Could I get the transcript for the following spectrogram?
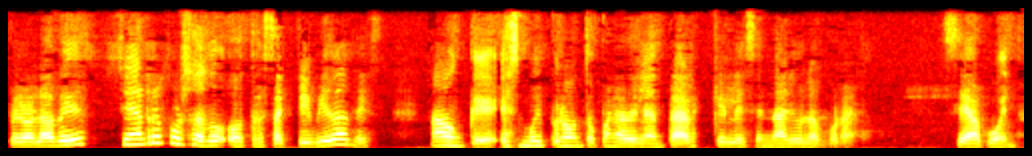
pero a la vez se han reforzado otras actividades, aunque es muy pronto para adelantar que el escenario laboral sea bueno.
